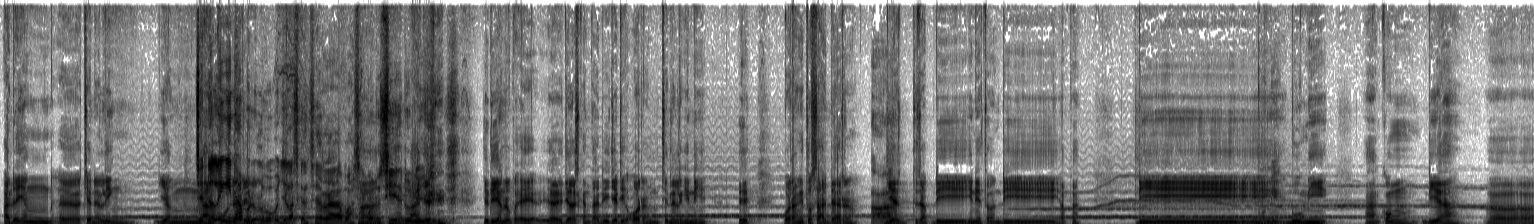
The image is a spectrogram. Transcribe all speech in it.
ada yang eh, channeling yang channeling ini apa dari- dulu? Bapak jelaskan secara bahasa Ah, manusia dulu ah, ini. jadi, jadi yang eh, eh, jelaskan tadi, jadi orang channeling ini, eh, orang itu sadar Ah. dia tetap di ini tuh di apa di Bumi. bumi. Nah, kong dia eh,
